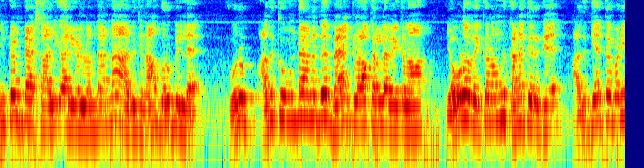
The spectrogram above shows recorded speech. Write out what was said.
இன்கம் டேக்ஸ் அதிகாரிகள் வந்தான்னா அதுக்கு நான் பொறுப்பு இல்லை. ஒரு அதுக்கு உண்டானதை பேங்க் லாக்கரில் வைக்கலாம். எவ்வளோ வைக்கணும்னு கணக்கு இருக்குது அதுக்கேற்றபடி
